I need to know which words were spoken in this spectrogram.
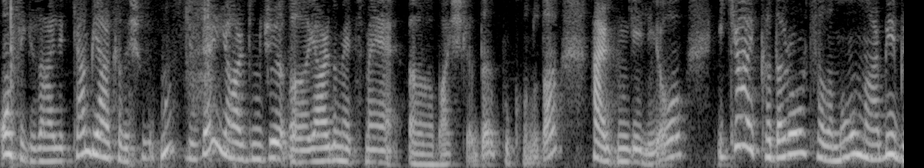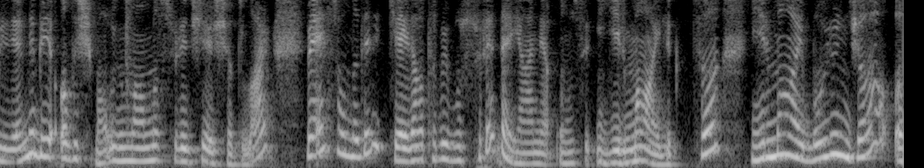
18 aylıkken bir arkadaşımız bize yardımcı e, yardım etmeye başladı bu konuda. Her gün geliyor. İki ay kadar ortalama onlar birbirlerine bir alışma, uyumlanma süreci yaşadılar. Ve en sonunda dedik ki Ela tabii bu süre de yani 18 20 aylıktı. 20 ay boyunca e,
